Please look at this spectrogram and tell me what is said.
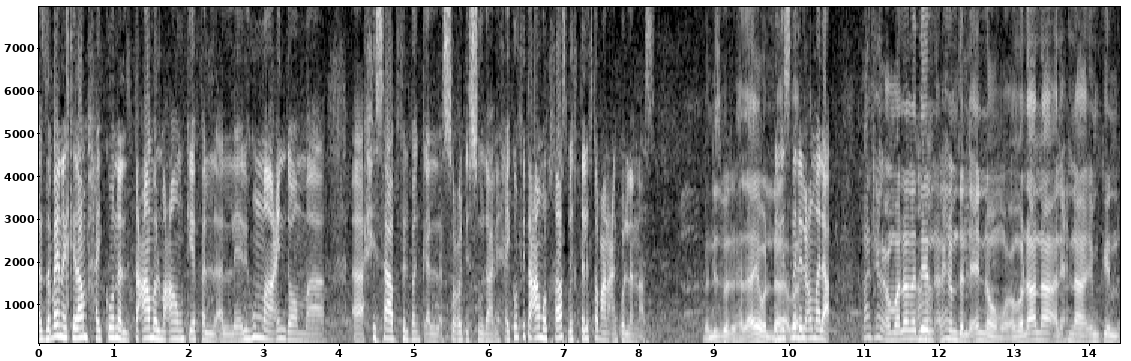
الزباين الكرام حيكون التعامل معاهم كيف ال- ال- اللي هم عندهم آه، حساب في البنك السعودي السوداني. حيكون في تعامل خاص بيختلف طبعا عن كل الناس. بالنسبة للهدايا ولا بالنسبة للعملاء. نحن عملائنا ديل؟ نحن مدلعينهم وعملائنا نحن يمكن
